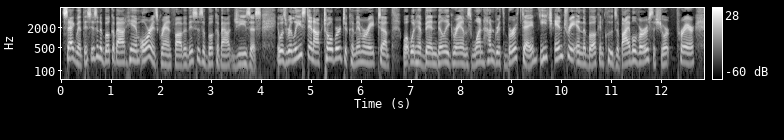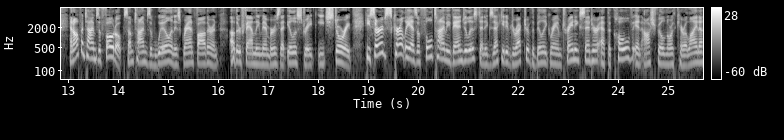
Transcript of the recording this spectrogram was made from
segment, this isn't a book about him or his grandfather. This is a book about Jesus. It was released in October to commemorate uh, what would have been Billy Graham's 100th birthday. Each entry in the book includes a Bible verse, a short prayer, and and oftentimes a photo, sometimes of Will and his grandfather and other family members that illustrate each story. He serves currently as a full time evangelist and executive director of the Billy Graham Training Center at the Cove in Asheville, North Carolina,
